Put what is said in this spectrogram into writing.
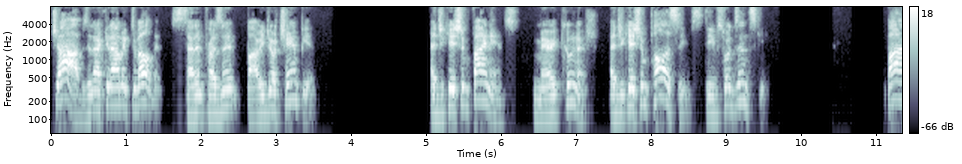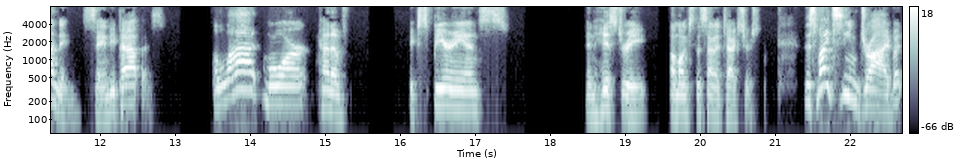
Jobs and economic development, Senate President Bobby Joe Champion. Education Finance, Mary Kunesh. Education Policy, Steve Cwodzinski. Bonding, Sandy Pappas. A lot more kind of experience and history amongst the Senate textures. This might seem dry, but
